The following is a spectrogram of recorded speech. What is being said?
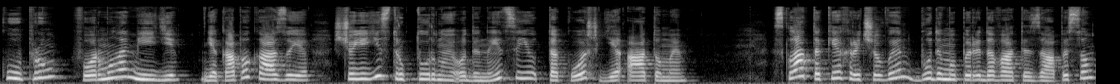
Купрум формула міді, яка показує, що її структурною одиницею також є атоми. Склад таких речовин будемо передавати записом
